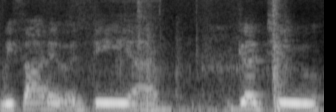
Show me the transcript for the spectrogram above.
we thought it would be uh, good to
